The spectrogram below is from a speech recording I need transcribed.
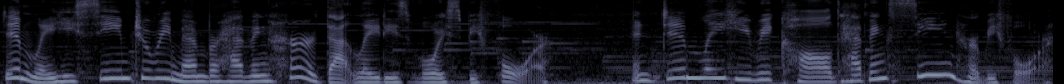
Dimly, he seemed to remember having heard that lady's voice before, and dimly he recalled having seen her before.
